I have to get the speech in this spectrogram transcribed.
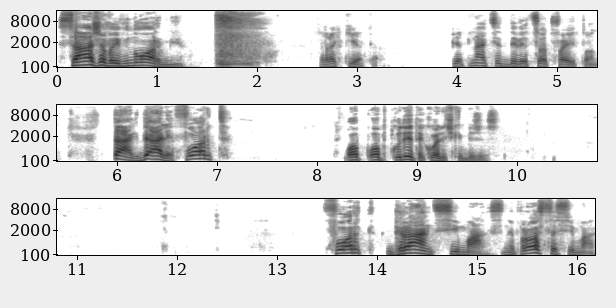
сажевий в нормі. Пф, ракета. 15900 фаетон. Так, далі. Ford. Оп, оп, куди ти, колечки, біжиш? Ford Grand C-Max. Не просто C-Max,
